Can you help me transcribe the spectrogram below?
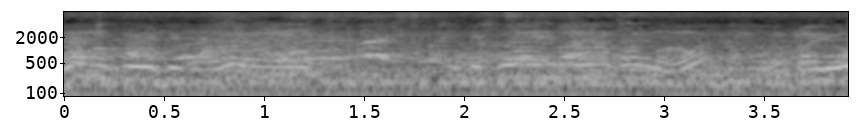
Yan ini kuya si Paolo. Hindi ko ang bang ako mo. Kayo.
